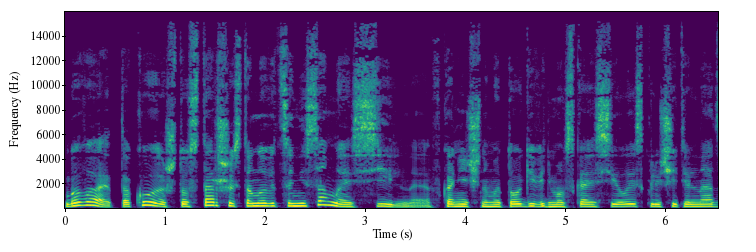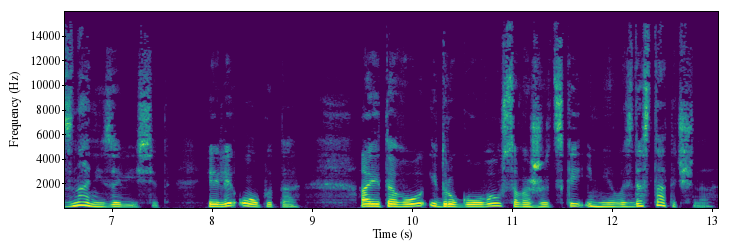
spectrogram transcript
Бывает такое, что старшей становится не самая сильная, в конечном итоге ведьмовская сила исключительно от знаний зависит, или опыта, а и того, и другого у Савожицкой имелось достаточно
